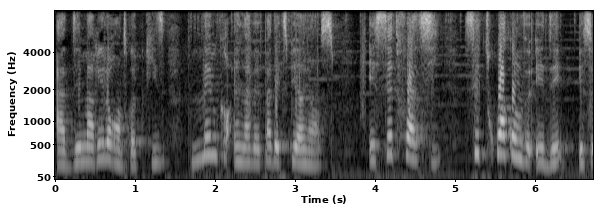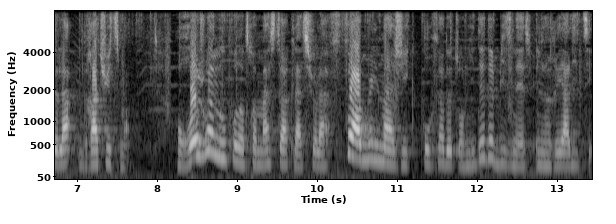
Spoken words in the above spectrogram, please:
à démarrer leur entreprise même quand elles n'avaient pas d'expérience. Et cette fois-ci, c'est toi qu'on veut aider et cela gratuitement. Rejoins-nous pour notre masterclass sur la formule magique pour faire de ton idée de business une réalité.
